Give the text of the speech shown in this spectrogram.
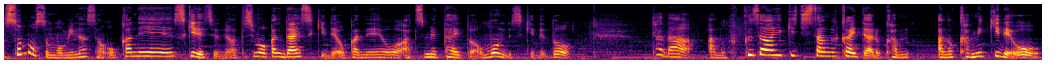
そもそも皆さんお金好きですよね私もお金大好きでお金を集めたいとは思うんですけれどただあの福沢諭吉さんが書いてあるあの紙切れを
